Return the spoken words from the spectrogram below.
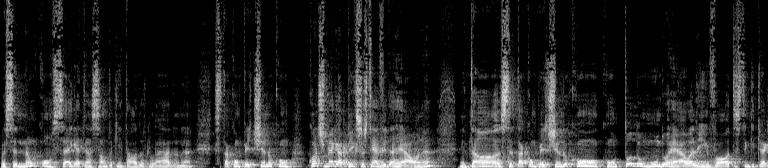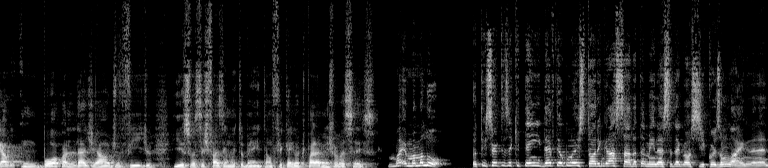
você não consegue a atenção do quem está lá do outro lado, né? Você está competindo com quantos megapixels tem a vida real, né? Então, você está competindo com, com todo mundo real ali em volta, você tem que entregar algo com boa qualidade de áudio, vídeo, e isso vocês fazem muito bem. Então, fica aí outro parabéns para vocês. Mas, mas, Malu, eu tenho certeza que tem, deve ter alguma história engraçada também nesse negócio de coisa online, né?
